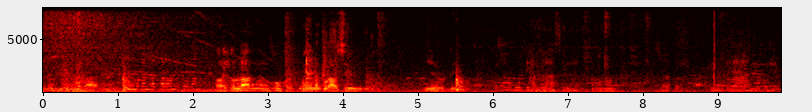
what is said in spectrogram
ito. Hindi mo lagi. Maganda pa lang ito lang. Oh, ito lang. Ang kumpart may na klase. Year din. Mabuti ng klase lang. Oo. Dapat pinturahan mo ulit.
